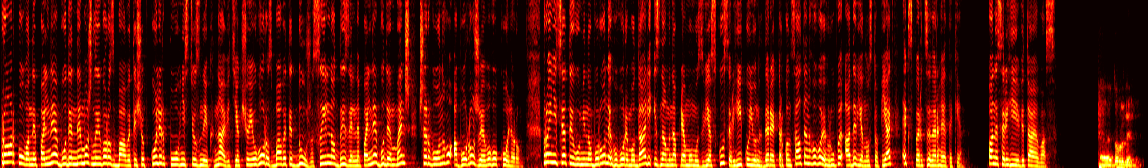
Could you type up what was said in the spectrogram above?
Промарковане пальне буде неможливо розбавити, щоб колір повністю зник. Навіть якщо його розбавити дуже сильно, дизельне пальне буде менш червоного або рожевого кольору. Про ініціативу Міноборони говоримо далі. І з нами на прямому зв'язку Сергій Куюнг, директор консалтингової групи А 95 експерт з енергетики. Пане Сергію, вітаю вас. Е, Добрий день.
